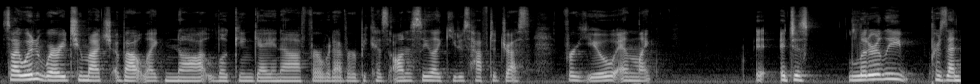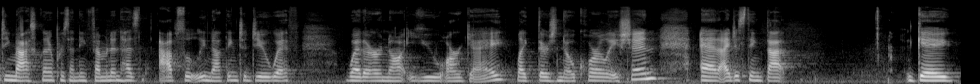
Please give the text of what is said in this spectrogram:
So I wouldn't worry too much about like not looking gay enough or whatever because honestly like you just have to dress for you and like it, it just literally presenting masculine or presenting feminine has absolutely nothing to do with whether or not you are gay. Like there's no correlation. And I just think that gay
